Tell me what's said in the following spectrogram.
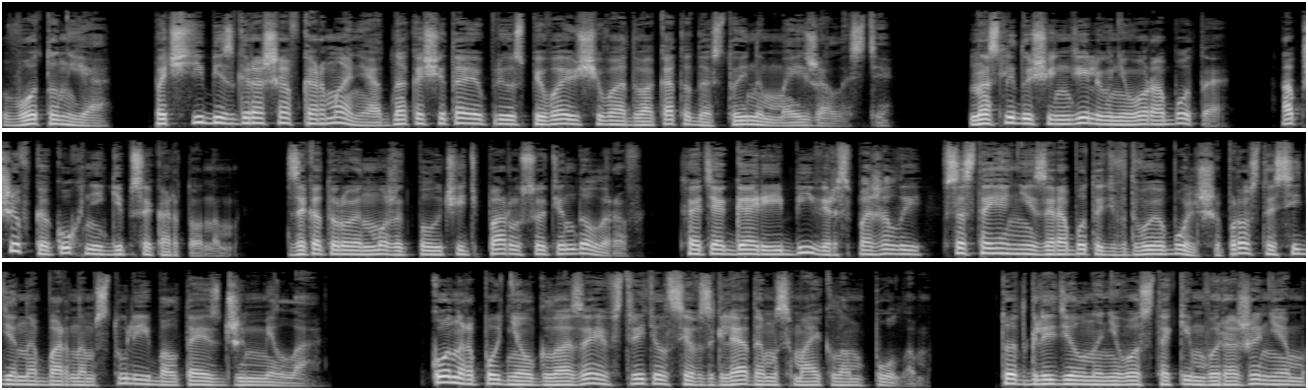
Вот он я, почти без гроша в кармане, однако считаю преуспевающего адвоката достойным моей жалости. На следующей неделе у него работа, обшивка кухни гипсокартоном, за которую он может получить пару сотен долларов, хотя Гарри Биверс, пожалуй, в состоянии заработать вдвое больше, просто сидя на барном стуле и болтая с Джим Милла. Конор поднял глаза и встретился взглядом с Майклом Пулом. Тот глядел на него с таким выражением,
